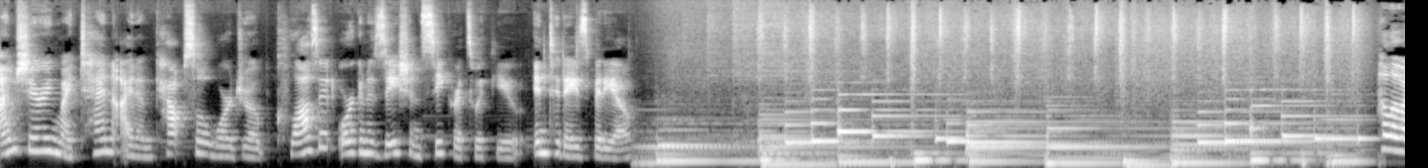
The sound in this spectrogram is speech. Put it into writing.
I'm sharing my 10 item capsule wardrobe closet organization secrets with you in today's video.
